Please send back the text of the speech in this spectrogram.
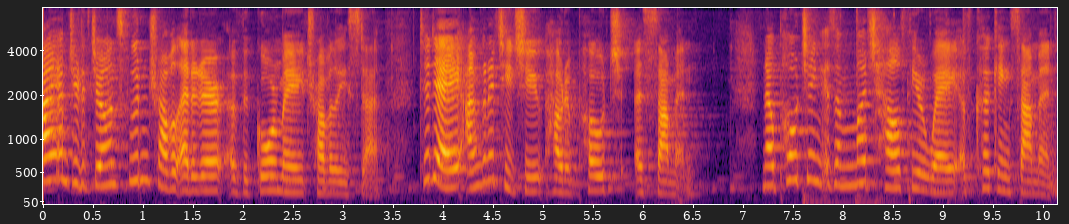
Hi, I'm Judith Jones, food and travel editor of the Gourmet Travelista. Today, I'm going to teach you how to poach a salmon. Now, poaching is a much healthier way of cooking salmon.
